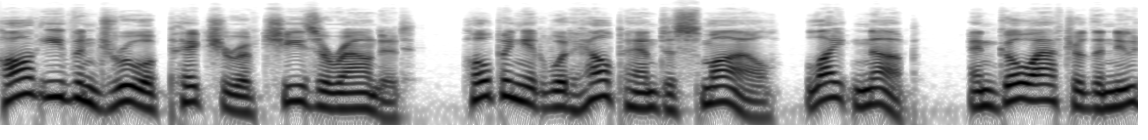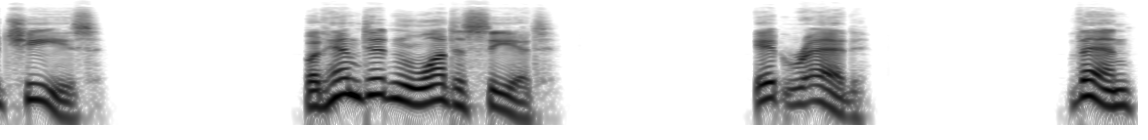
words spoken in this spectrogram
Haw even drew a picture of cheese around it, hoping it would help Hem to smile, lighten up, and go after the new cheese. But Hem didn't want to see it. It read. Then,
